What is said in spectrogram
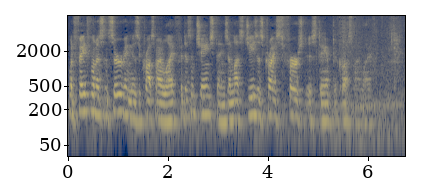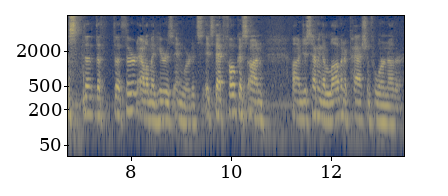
When faithfulness and serving is across my life, it doesn't change things unless Jesus Christ first is stamped across my life. The, the, the third element here is inward. It's, it's that focus on, on just having a love and a passion for one another.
